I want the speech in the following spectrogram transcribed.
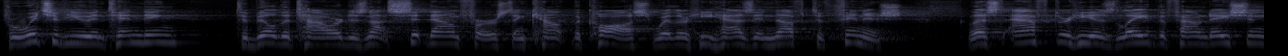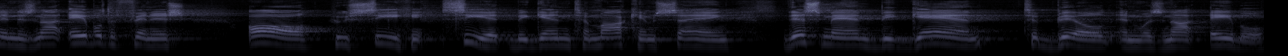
For which of you intending to build a tower does not sit down first and count the cost, whether he has enough to finish, lest after he has laid the foundation and is not able to finish, all who see, see it begin to mock him, saying, This man began to build and was not able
